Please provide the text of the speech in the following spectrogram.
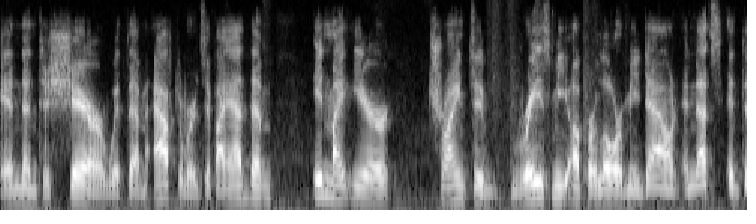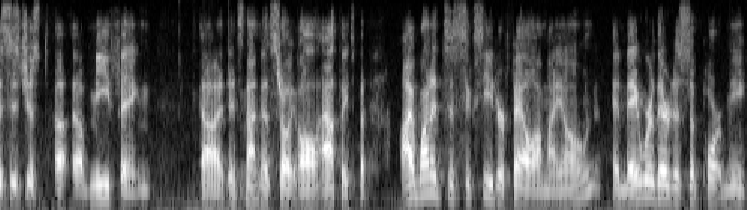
and then to share with them afterwards. If I had them in my ear trying to raise me up or lower me down. And that's this is just a, a me thing. Uh, it's not necessarily all athletes, but I wanted to succeed or fail on my own, and they were there to support me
